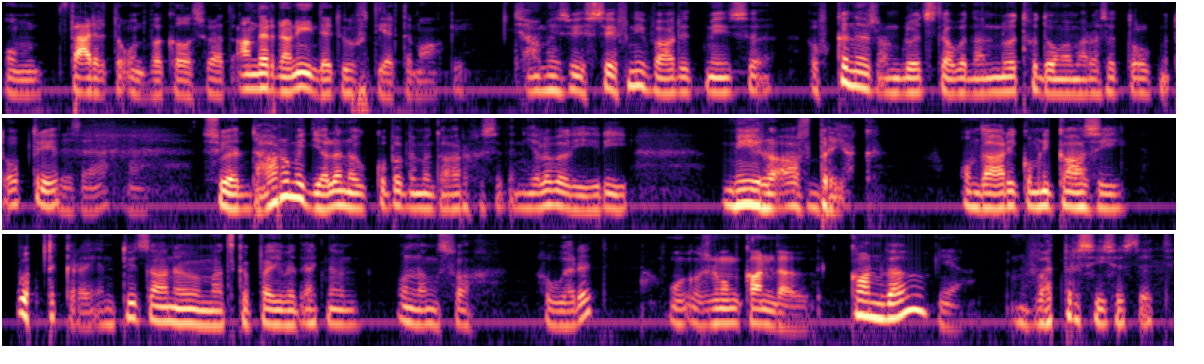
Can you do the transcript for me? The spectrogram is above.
om verder te ontwikkel sodat ander nou nie dit hoef deur te maak nie. Ja, mens weet Stef nie waar dit mense of kinders aan blootstel wat dan noodgedwonge maar as 'n tolk moet optree. Dis reg, ja. So daarom het julle nou koppe bymekaar gesit en julle wil hierdie mure afbreek om daardie kommunikasie oop te kry. En toe staan nou 'n maatskappy wat ek nou onlangs van gehoor het. Ons noem hom Convo. Convo? Ja. Wat presies is dit?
